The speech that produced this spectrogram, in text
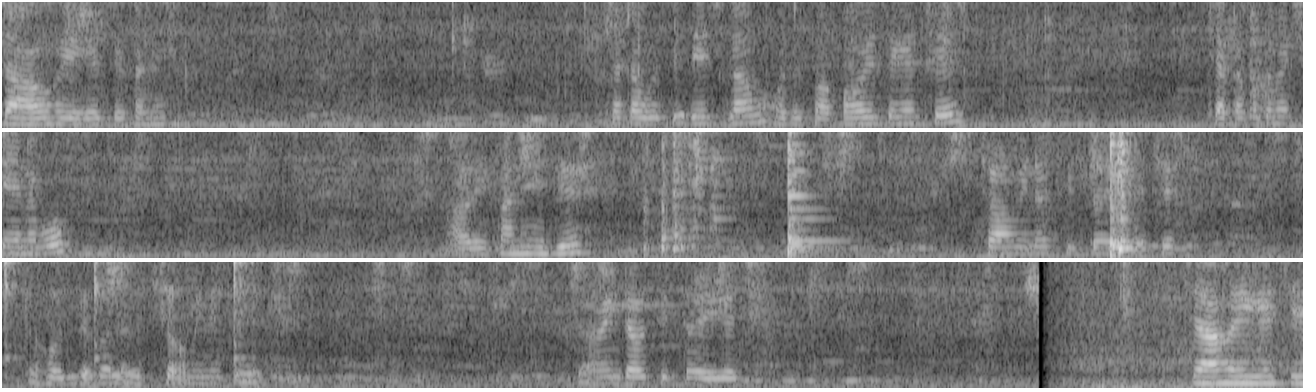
চাও হয়ে গেছে এখানে। চাটা বসিয়ে দিয়েছিলাম, ওদের পাপাও এসে গেছে। চাটা প্রথমে খেয়ে নেব। আর এখানে যে চাউমিনও সিদ্ধ হয়ে গেছে। একটা হলদে কালারের চাউমিন এসে গেছে। চাউমিনটাও সিদ্ধ হয়ে গেছে। চা হয়ে গেছে।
